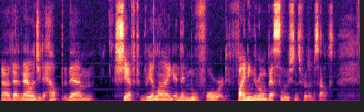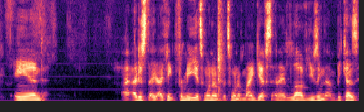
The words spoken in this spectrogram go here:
uh, that analogy to help them shift, realign, and then move forward, finding their own best solutions for themselves. And I, I just I, I think for me it's one of it's one of my gifts, and I love using them because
